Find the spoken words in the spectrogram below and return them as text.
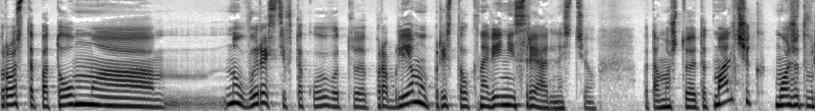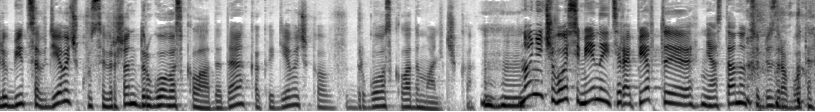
просто потом э, ну, вырасти в такую вот проблему при столкновении с реальностью. Потому что этот мальчик может влюбиться в девочку совершенно другого склада, да, как и девочка в другого склада мальчика. Но ничего, семейные терапевты не останутся без работы.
